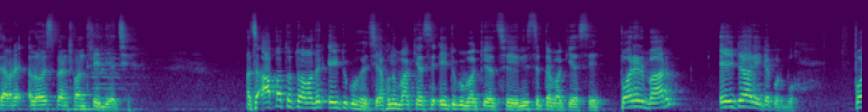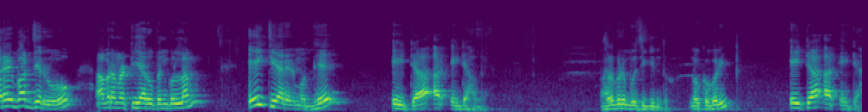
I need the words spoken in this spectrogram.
তাই আমরা রো স্প্যান সমান থ্রি দিয়েছি। আচ্ছা আপাতত আমাদের এইটুকু হয়েছে। এখনও বাকি আছে, এইটুকু বাকি আছে, নিচেরটা বাকি আছে। পরের বার এইটা আর এইটা করব। পরের বার যে রো আবার আমরা টিআর ওপেন করলাম। এই টিআরের মধ্যে এইটা আর এইটা হবে। ভালো করে বুঝি কিন্তু, লক্ষ্য করি। এইটা আর এইটা।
